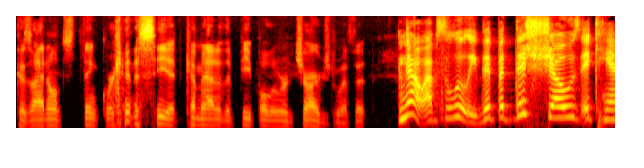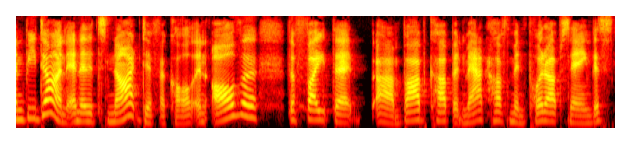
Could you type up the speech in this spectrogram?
because I don't think we're going to see it come out of the people who are charged with it. No, absolutely. But this shows it can be done, and it's not difficult. And all the the fight that um, Bob Cupp and Matt Huffman put up, saying this,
